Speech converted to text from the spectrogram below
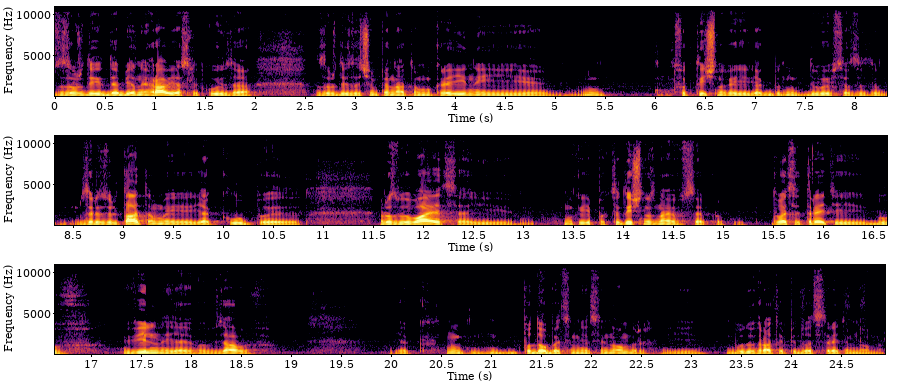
завжди, де б я не грав, я слідкую за, завжди за чемпіонатом України і ну, фактично якби, ну, дивився за, за результатами, як клуб е, розвивається. І ну, я фактично знаю все про клуб. 23-й був вільний, я його взяв як ну, подобається мені цей номер і буду грати під 23 номером.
